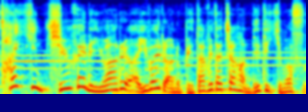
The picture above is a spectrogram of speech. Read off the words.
最近中華屋でいわゆるいわゆるあのベタベタチャーハン出てきます？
